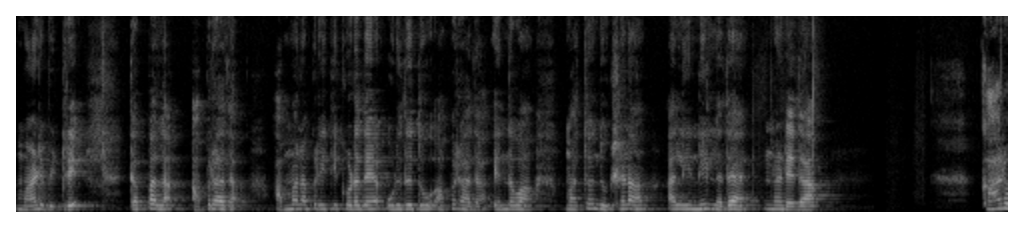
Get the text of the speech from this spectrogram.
ಮಾಡಿಬಿಟ್ರಿ. ತಪ್ಪಲ್ಲ, ಅಪರಾಧ. ಅಮ್ಮನ ಪ್ರೀತಿ ಕೊಡದೆ ಉಳಿದದ್ದು ಅಪರಾಧ ಎಂದವ ಮತ್ತೊಂದು ಕ್ಷಣ ಅಲ್ಲಿ ನಿಲ್ಲದೆ ನಡೆದ. ಕಾರು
